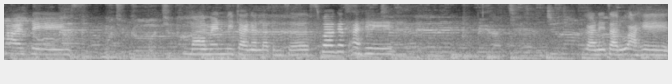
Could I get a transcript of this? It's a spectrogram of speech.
Hi friends mom and me चॅनलला तुमचं स्वागत आहे. गाणे चालू आहेत.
